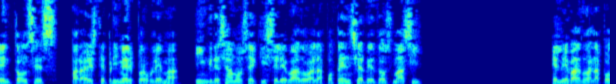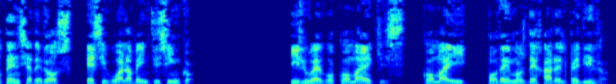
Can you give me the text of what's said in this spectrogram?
Entonces, para este primer problema, ingresamos x elevado a la potencia de 2 más y elevado a la potencia de 2, es igual a 25 y luego coma x, y, podemos dejar el pedido.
